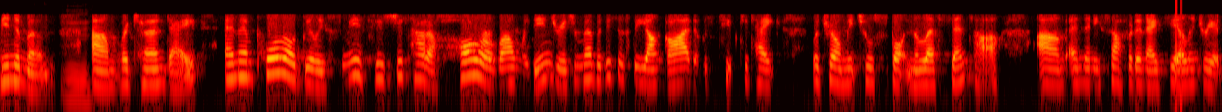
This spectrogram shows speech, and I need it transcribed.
minimum mm. um, return date. And then poor old Billy Smith, who's just had a horror run with injuries. Remember, this is the young guy that was tipped to take Latrell Mitchell's spot in the left centre. Um, and then he suffered an ACL injury at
